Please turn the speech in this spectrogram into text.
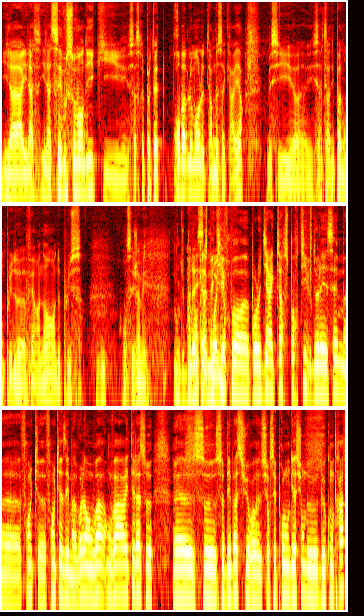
il, a, il, a, il a souvent dit que ça serait peut-être probablement le terme de sa carrière, mais si, euh, il ne s'interdit pas non plus de faire un an de plus, Mhm. on ne sait jamais. Donc du boulot en l'ASM ou perspective pour, euh, pour le directeur sportif de l'ASM, euh, Franck, euh, Franck Azema. Voilà, on va, on va arrêter là ce, euh, ce, ce débat sur, sur ces prolongations de, de contrats.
